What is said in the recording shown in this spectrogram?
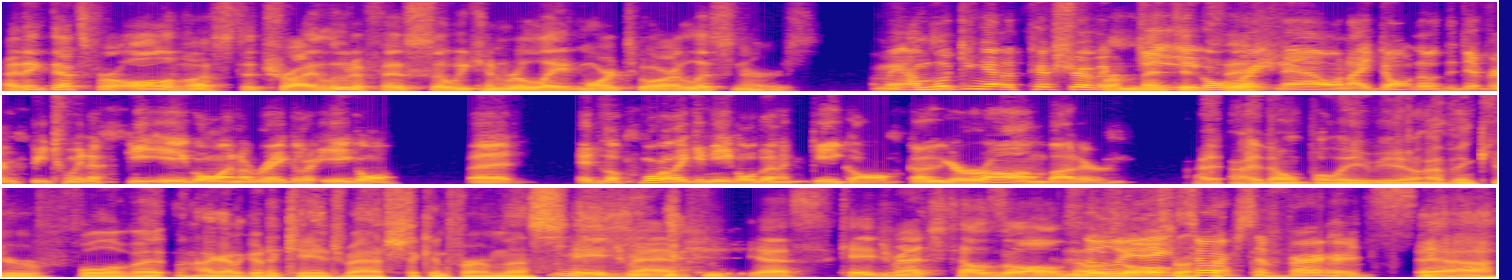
I think that's for all of us to try lutefisk so we can relate more to our listeners. I mean, I'm looking at a picture of a Fermented eagle fish. right now, and I don't know the difference between a sea eagle and a regular eagle, but it looked more like an eagle than a eagle. Oh, you're wrong, Butter. I, I don't believe you. I think you're full of it. I got to go to cage match to confirm this. Cage match. yes. Cage match tells all, the leading all. source of birds. Yeah.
